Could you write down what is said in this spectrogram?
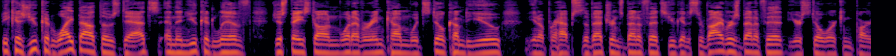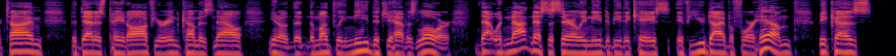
because you could wipe out those debts and then you could live just based on whatever income would still come to you. You know, perhaps the veterans benefits, you get a survivor's benefit. You're still working part time. The debt is paid off. Your income is now, you know, the, the monthly need that you have is lower. That would not necessarily need to be the case if you die before him because,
